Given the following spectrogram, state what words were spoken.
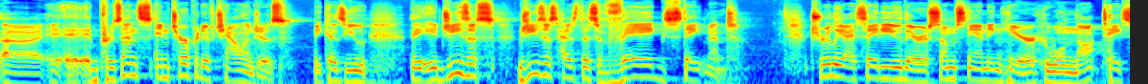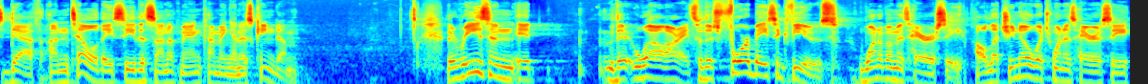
uh, it, it presents interpretive challenges because you it, Jesus Jesus has this vague statement. Truly I say to you there are some standing here who will not taste death until they see the son of man coming in his kingdom. The reason it the, well, all right. So there's four basic views. One of them is heresy. I'll let you know which one is heresy.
